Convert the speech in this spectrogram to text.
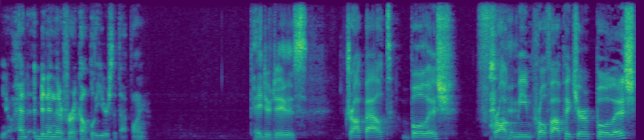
you know had been in there for a couple of years at that point. Paid your dues. Dropout, bullish. Frog meme profile picture, bullish.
